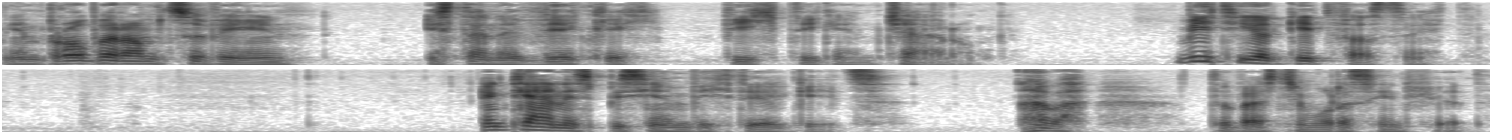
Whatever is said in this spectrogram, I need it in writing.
Den Proberaum zu wählen, ist eine wirklich wichtige Entscheidung. Wichtiger geht fast nicht. Ein kleines bisschen wichtiger geht's. Aber du weißt schon, wo das hinführt.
